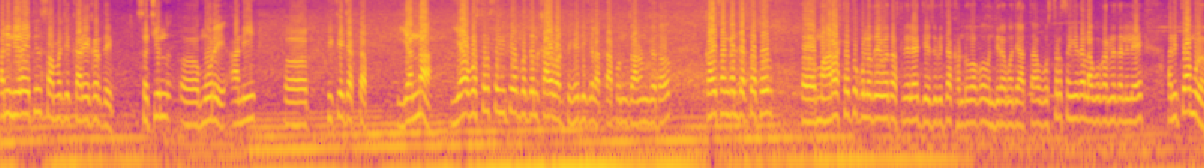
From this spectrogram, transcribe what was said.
आणि निरा येथील सामाजिक कार्यकर्ते सचिन मोरे आणि पी के जगताप यांना या वस्त्रसंहितेबद्दल काय वाटतं हे देखील आता आपण जाणून घेत आहोत. काय सांगाल जगताप साहेब? महाराष्ट्राचं कुलदैवत असलेल्या जेजुरीच्या खंडोबा मंदिरामध्ये आता वस्त्रसंहिता लागू करण्यात आलेली आहे. आणि त्यामुळं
